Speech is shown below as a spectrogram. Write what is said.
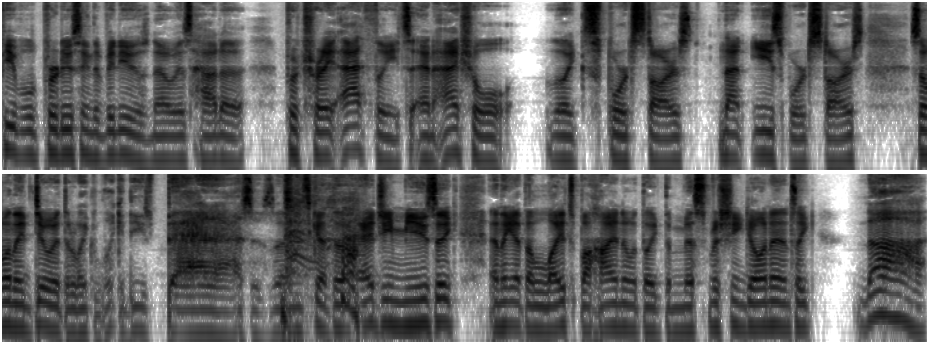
people producing the videos know is how to portray athletes and actual like sports stars, not esports stars. So when they do it, they're like, look at these badasses. And it's got the edgy music and they got the lights behind them with like the mist machine going in. It's like, nah,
